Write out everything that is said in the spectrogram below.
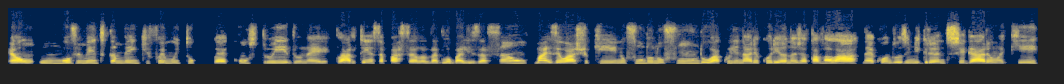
é um, um movimento também que foi muito é, construído, né? Claro, tem essa parcela da globalização, mas eu acho que no fundo, no fundo, a culinária coreana já estava lá, né? Quando os imigrantes chegaram aqui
